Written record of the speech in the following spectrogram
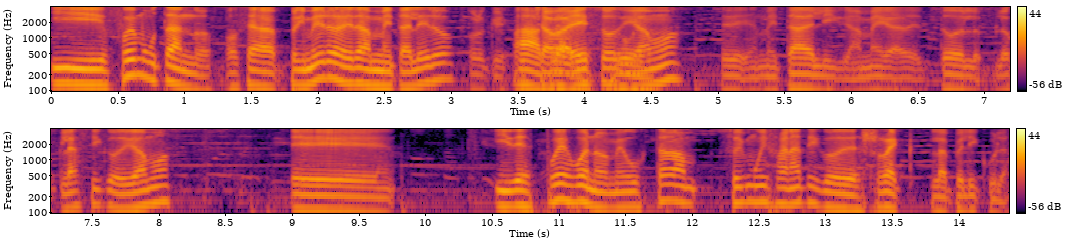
Y fue mutando. O sea, primero era metalero, porque Ah, escuchaba claro, eso, bueno. digamos. eh, Metallica, Mega, de todo lo, lo clásico, digamos. Eh, y después, bueno, me gustaba. Soy muy fanático de Shrek, la película.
